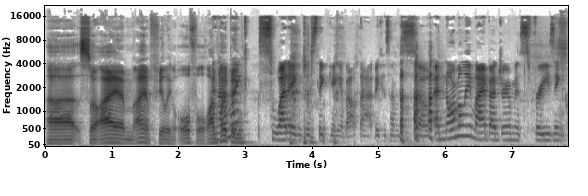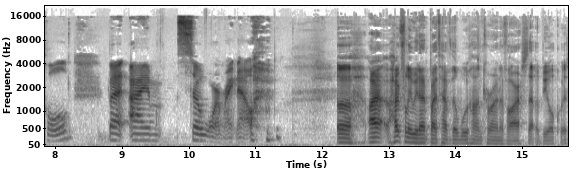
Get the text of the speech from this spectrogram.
Uh, so I am. I am feeling awful. I'm and hoping. I'm like sweating just thinking about that because I'm so. and normally my bedroom is freezing cold, but I'm so warm right now. Uh, I hopefully we don't both have the Wuhan coronavirus. That would be awkward.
